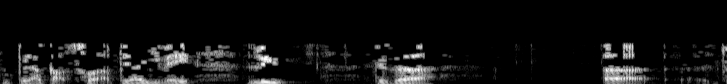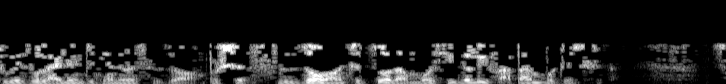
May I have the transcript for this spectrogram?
你不要搞错了，不要以为律这个呃主耶稣来临之前都是死作王，不是死作王只做到摩西的律法颁布之时，罪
